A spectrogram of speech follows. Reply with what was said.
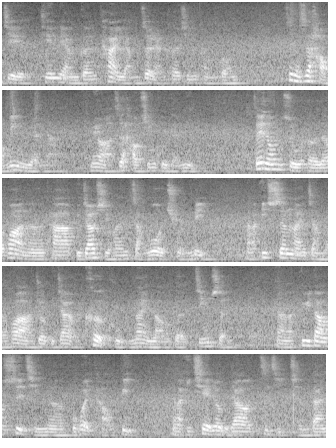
借天梁跟太阳这两颗星同宫。这个是好命人啊，没有啊，是好辛苦的命。这种组合的话呢，他比较喜欢掌握权力。那一生来讲的话，就比较有刻苦耐劳的精神。那遇到事情呢，不会逃避，那一切就比较自己承担。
